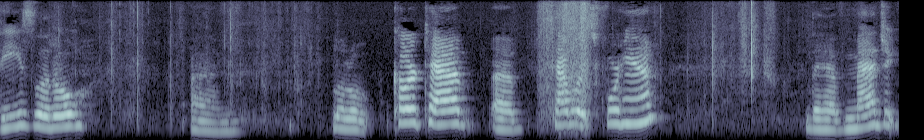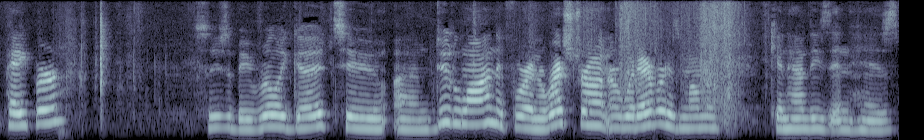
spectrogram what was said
these little um, little color tab uh, tablets for him. They have magic paper. So these would be really good to um, doodle on if we're in a restaurant or whatever. His mommy can have these in his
